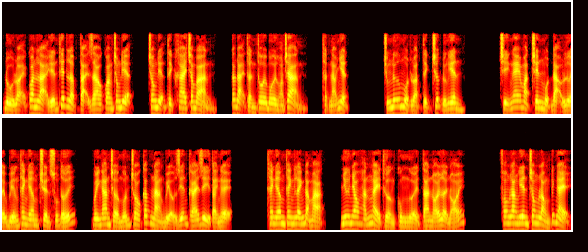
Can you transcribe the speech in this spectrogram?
Đủ loại quan lại yến thiết lập tại giao quang trong điện, trong điện tịch khai trăm bàn, các đại thần thôi bôi hoán trảng, thật náo nhiệt. Chúng nữ một loạt tịch trước đứng yên. Chỉ nghe mặt trên một đạo lười biếng thanh âm truyền xuống tới, Bình An chờ muốn cho các nàng biểu diễn cái gì tài nghệ. Thanh âm thanh lãnh đạm mạc, như nhau hắn ngày thường cùng người ta nói lời nói. Phong lang yên trong lòng kích nhảy,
